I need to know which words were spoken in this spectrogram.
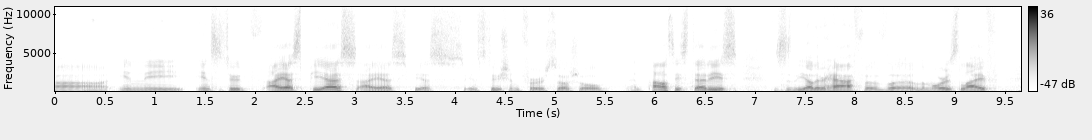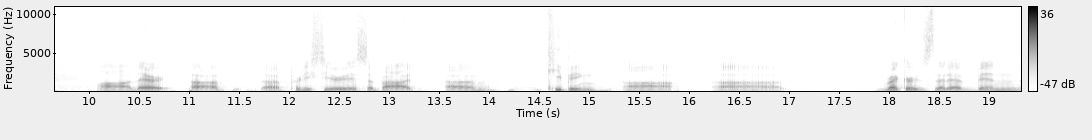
Uh, in the Institute ISPS, ISPS Institution for Social and Policy Studies. This is the other half of Limor's life. Uh, they're uh, uh, pretty serious about um, keeping records that have been,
